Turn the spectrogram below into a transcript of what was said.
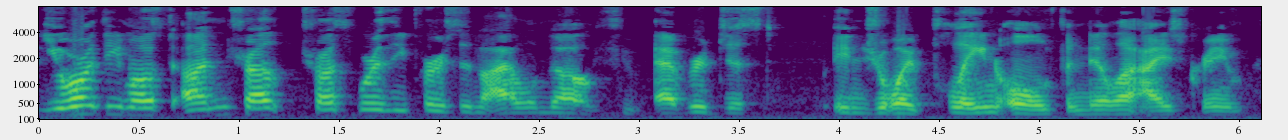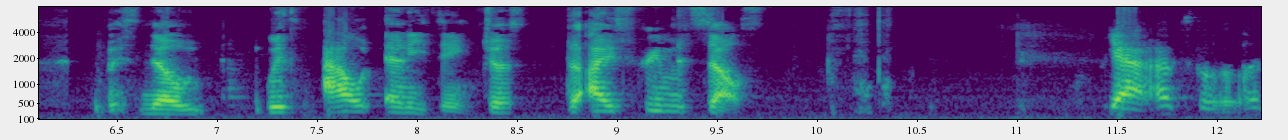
you are the most untrustworthy person I will know if you ever just enjoy plain old vanilla ice cream with no without anything, just the ice cream itself. yeah, absolutely.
